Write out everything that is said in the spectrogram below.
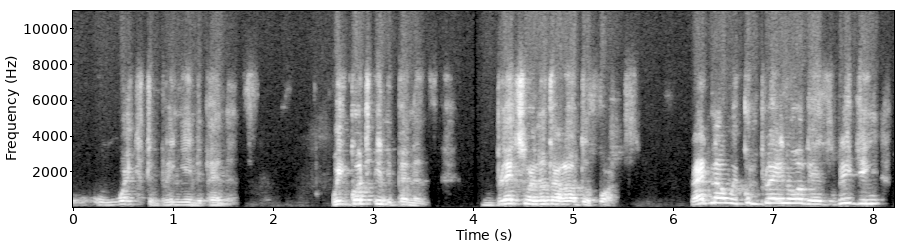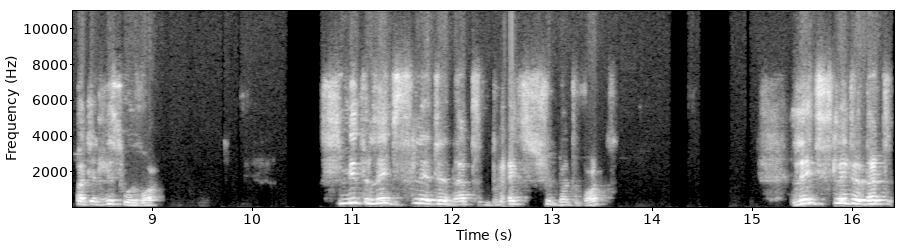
work to bring independence. We got independence. Blacks were not allowed to vote. Right now we complain, oh, there's rigging, but at least we vote. Smith legislated that blacks should not vote. Legislated that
